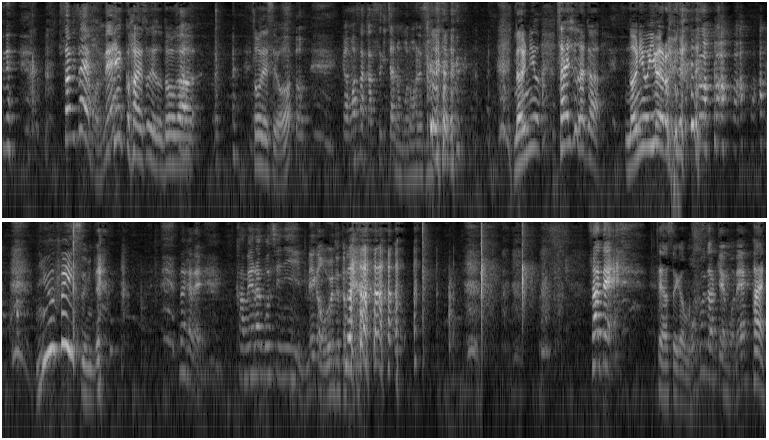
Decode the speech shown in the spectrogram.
ね久々やもんね。結構はいそうです動画。そうですよ。がまさかスギちゃんのものまねする。何を最初なんか何を言うやろみたいな。ニューフェイスみたいな。んかねカメラ越しに目が泳いでたもんさてな手汗がおもう。ふざけもね、はい。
